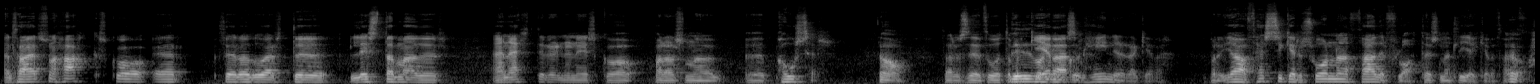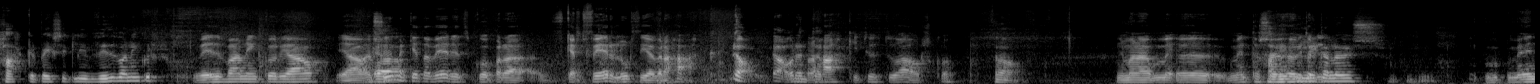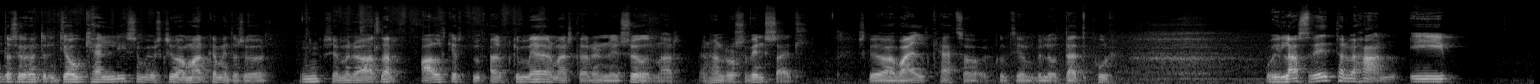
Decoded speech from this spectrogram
en það er svona hack, sko, er þegar þú ert uh, listamaður en ert í rauninni, sko, bara svona poser. Já, Það er að segja, þú ert að gera það sem hinir er að gera. Bara, já, þessi gerir svona, það er flott, þess vegna ætlum ég að gera það. já, hakk er basically viðvaningur. Viðvanningur, já, já, en sumir geta verið, sko, bara gert feril úr því að vera hakk. Já, já, Bara reyndar. hakk í 20 ár, sko. Já, Ég meina, uh, myndasöguhöndurinn, hæfileikalaus myndasöguhöndurinn Joe Kelly sem hefur skrifað marga myndasögur sem eru allar algjört, algjör meðarmennskar rauninni sögurnar en hann er rosa vinsæll. Skrifaði Wildcats á ykkur tímabili og Deadpool og ég las viðtal við hann í,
